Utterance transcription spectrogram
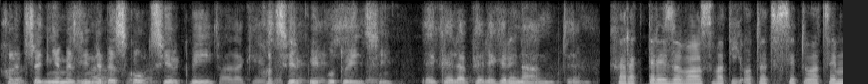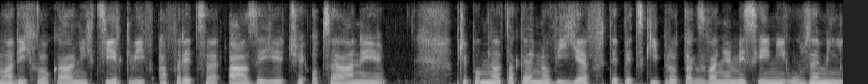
ale předně mezi nebeskou církví a církví putující. Charakterizoval svatý otec situaci mladých lokálních církví v Africe, Ázii či Oceánii. Připomněl také nový jev typický pro takzvaně misijní území.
